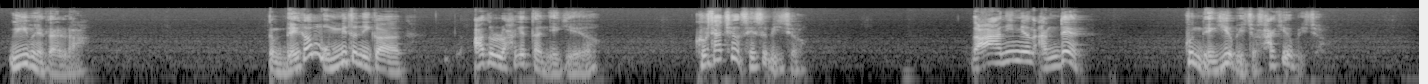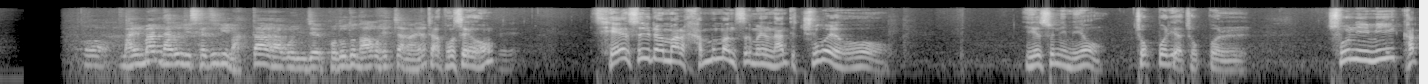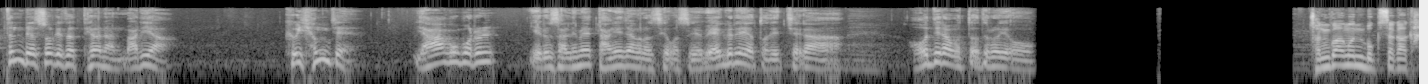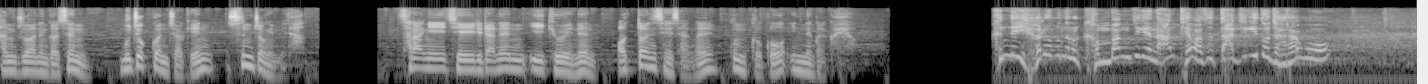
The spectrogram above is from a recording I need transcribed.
위임해달라. 그럼 내가 못 믿으니까 아들로 하겠다는 얘기예요. 그 자체가 세습이죠. 나 아니면 안 돼. 그건 내 기업이죠. 사기업이죠. 어, 말만 다르지 세습이 맞다라고 이제 보도도 나오고 했잖아요. 자 보세요. 세습이란 말 한 번만 쓰면 나한테 죽어요. 예수님이요. 족벌이야 족벌. 주님이 같은 뱃속에서 태어난 마리아 그 형제 야고보를 예루살렘의 당회장으로 세웠어요. 왜 그래요 도대체가 어디라고 떠들어요. 전광훈 목사가 강조하는 것은 무조건적인 순종입니다. 사랑이 제일이라는 이 교회는 어떤 세상을 꿈꾸고 있는 걸까요? 근데 여러분들은 건방지게 나한테 와서 따지기도 잘하고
